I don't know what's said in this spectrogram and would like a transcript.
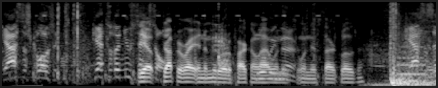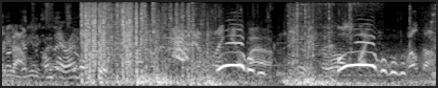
Gas is closing. Get to the new safe Yep, zone. drop it right in the middle of the parking lot when Moving it, there. when they start closing. Gas is Where do you inbound. want me to Right there, right Airstrike incoming. A. Well done.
